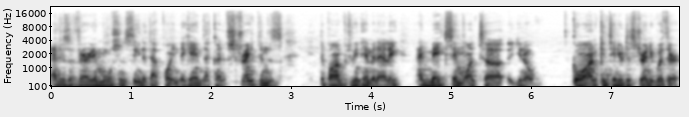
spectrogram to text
And there's a very emotional scene at that point in the game that kind of strengthens the bond between him and Ellie and makes him want to, you know, go on, continue this journey with her.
